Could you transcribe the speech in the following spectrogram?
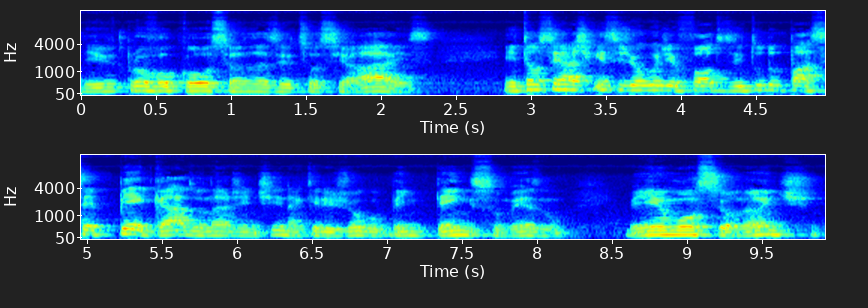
ele provocou o Santos nas redes sociais. Então você acha que esse jogo de volta tem tudo para ser pegado na Argentina, aquele jogo bem tenso mesmo, bem emocionante?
